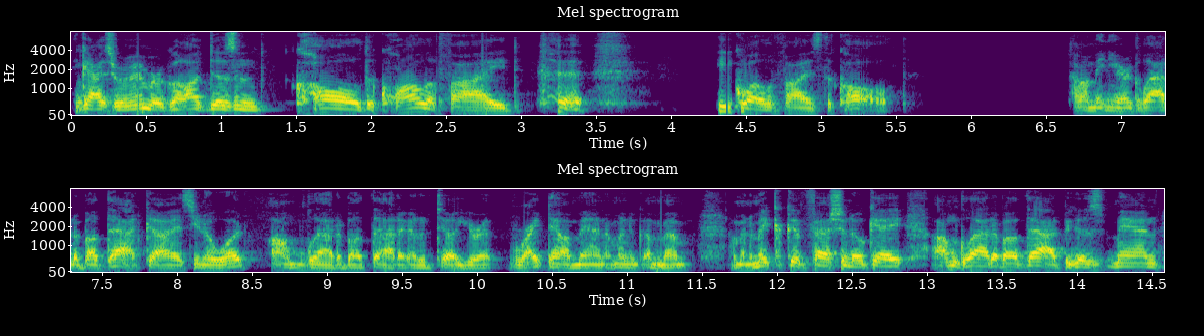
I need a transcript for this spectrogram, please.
And guys, remember, God doesn't call the qualified. he qualifies the called. How many are glad about that, guys? You know what? I'm glad about that. I got to tell you right now, man. I'm gonna I'm, I'm gonna make a confession. Okay, I'm glad about that because, man,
